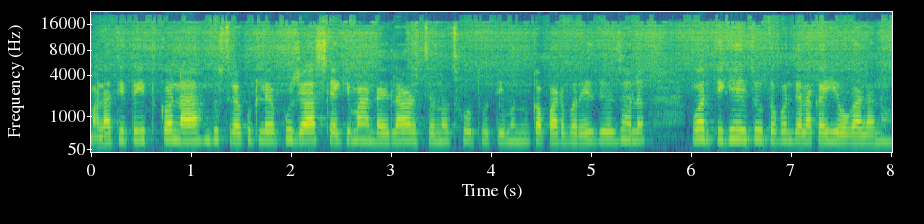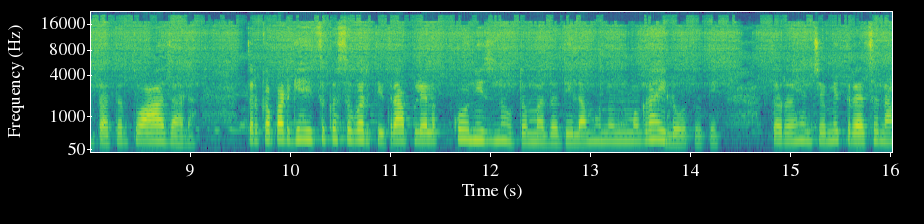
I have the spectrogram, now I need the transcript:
मला तिथं इतकं ना दुसऱ्या कुठल्या पूजा असल्या की मांडायला अडचणच होत होती. म्हणून कपाट बरेच दिवस झालं वरती घ्यायचं होतं पण त्याला काही योग आला नव्हता तर तो आज आला. तर कपाट घ्यायचं कसं वरती तर आपल्याला कोणीच नव्हतं मदतीला म्हणून मग राहिलं होतं ते. तर ह्यांच्या मित्राचं ना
